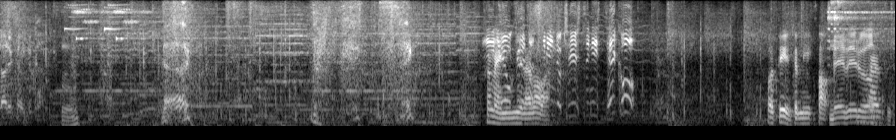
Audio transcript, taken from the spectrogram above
誰かいるかうん ข้างในนี้มีอะไรบ้าง 市 วะ 民の救出に成功 ปกติจะมีเกาะ レベルアップだ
